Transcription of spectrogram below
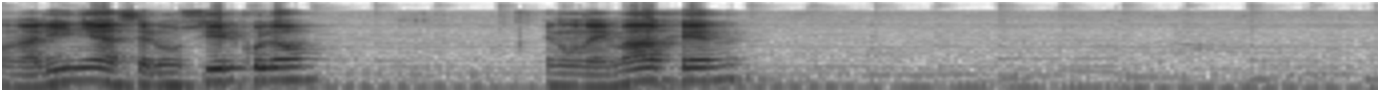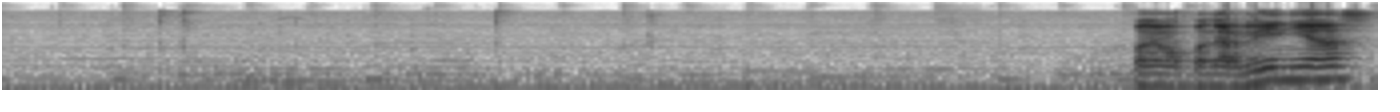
una línea, hacer un círculo en una imagen podemos poner líneas.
